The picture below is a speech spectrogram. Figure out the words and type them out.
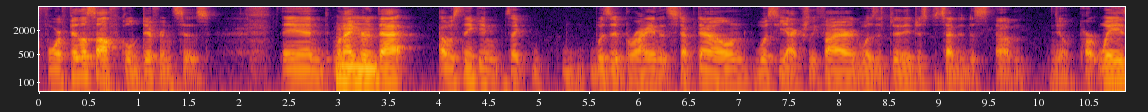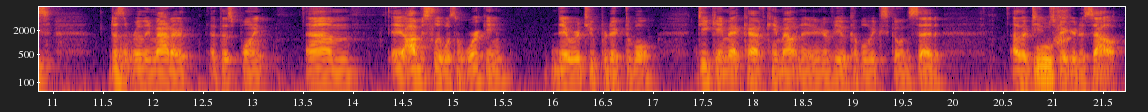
for philosophical differences. And when I heard that, I was thinking, it's like, was it Brian that stepped down? Was he actually fired? Was it did they just decided to um, you know part ways? Doesn't really matter at this point. Um, it obviously wasn't working. They were too predictable. DK Metcalf came out in an interview a couple weeks ago and said other teams Oof. figured us out.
